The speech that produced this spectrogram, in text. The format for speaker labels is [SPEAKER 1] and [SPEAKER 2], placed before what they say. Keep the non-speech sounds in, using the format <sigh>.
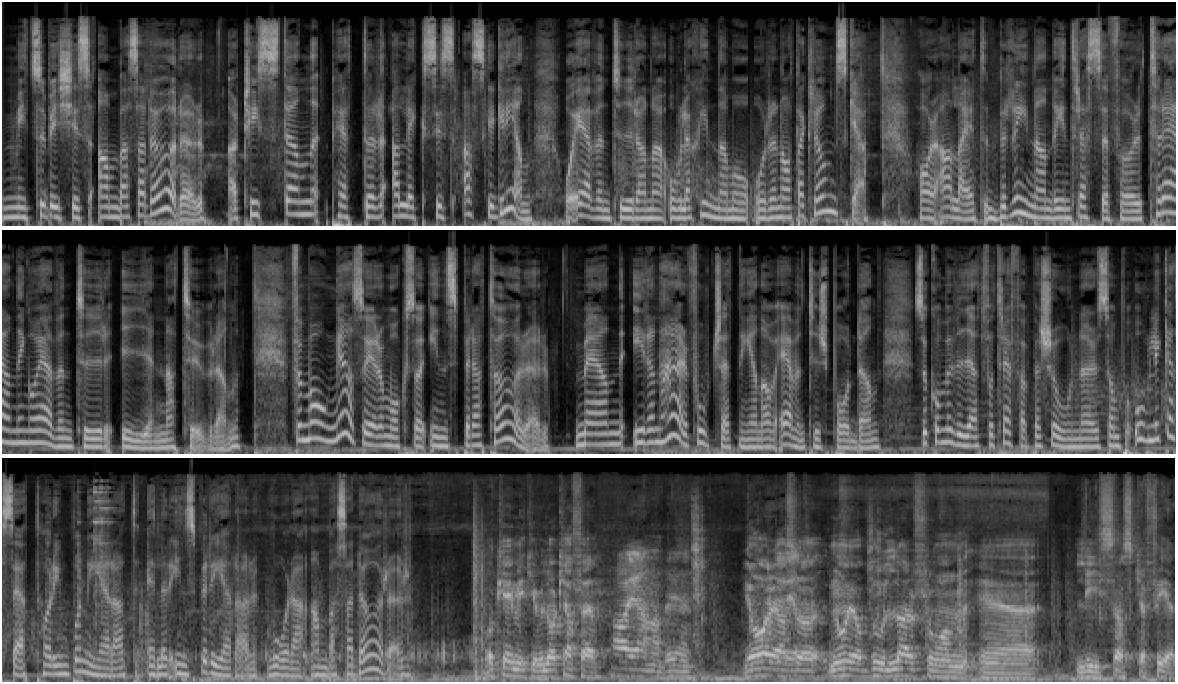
[SPEAKER 1] Mitsubishis ambassadörer, artisten Petter Alexis Askegren och äventyrarna Ola Skinnamo och Renata Klumska har alla ett brinnande intresse för träning och äventyr i naturen. För många så är de också inspiratörer. Men i den här fortsättningen av Äventyrspodden så kommer vi att få träffa personer som på olika sätt har imponerat eller inspirerar våra ambassadörer.
[SPEAKER 2] Okej Micke, vill du ha kaffe?
[SPEAKER 3] Ja, gärna. Det...
[SPEAKER 2] Jag har alltså, nu har jag bullar från eh, Lisas Café.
